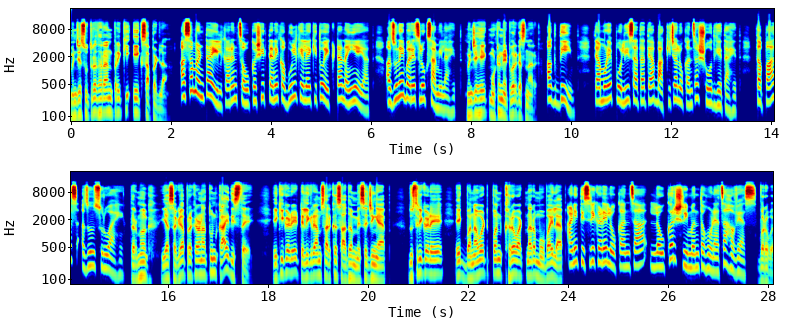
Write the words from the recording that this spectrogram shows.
म्हणजे सूत्रधारांपैकी एक सापडला. असं म्हणता येईल कारण चौकशीत त्याने कबूल केलंय की तो एकटा नाहीये यात. अजूनही बरेच लोक सामील आहेत. म्हणजे हे एक मोठं नेटवर्क असणार. अगदी. त्यामुळे पोलीस आता त्या बाकीच्या लोकांचा शोध घेत आहेत. तपास अजून सुरू आहे. तर मग या सगळ्या प्रकरणातून काय दिसतंय? एकीकडे टेलिग्राम सारखं साधं मेसेजिंग ॲप दुसरीकडे एक बनावट पण खरं वाटणारं मोबाईल ॲप आणि तिसरीकडे लोकांचा लवकर श्रीमंत होण्याचा हव्यास. बरोबर.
